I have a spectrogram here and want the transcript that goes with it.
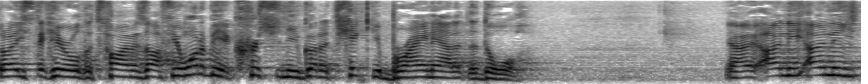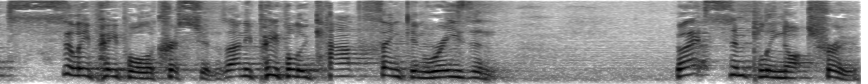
that I used to hear all the time is oh, if you want to be a Christian, you've got to check your brain out at the door. You know, only, only silly people are Christians, only people who can't think and reason. But that's simply not true.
